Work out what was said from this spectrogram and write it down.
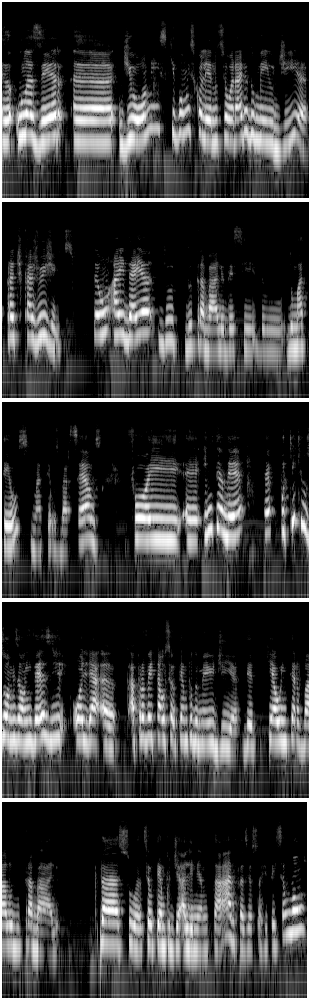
Uh, o lazer uh, de homens que vão escolher no seu horário do meio-dia praticar jiu-jitsu. Então, a ideia do, do trabalho desse do, do Matheus, Matheus Barcelos, foi é, entender né, por que, que os homens, ao invés de olhar, uh, aproveitar o seu tempo do meio-dia, que é o intervalo do trabalho, para seu tempo de alimentar, fazer a sua refeição, vão,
